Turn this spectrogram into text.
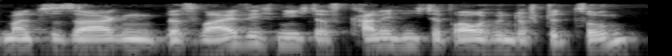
mal zu sagen, das weiß ich nicht, das kann ich nicht, da brauche ich Unterstützung.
